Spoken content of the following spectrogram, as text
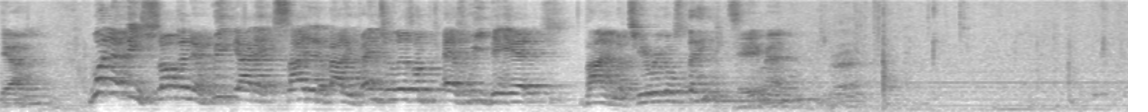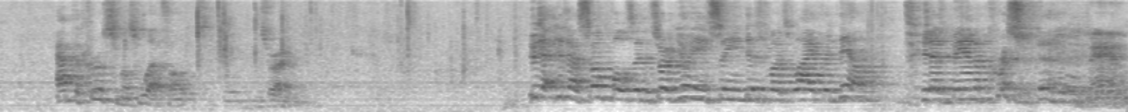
Yeah. Mm-hmm. Wouldn't it be something that we got excited about evangelism as we did buying materials things? Amen. Right. After Christmas, what, folks? That's right. You got, you got some folks in the church, you ain't seen this much life in them just being a Christian Man.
